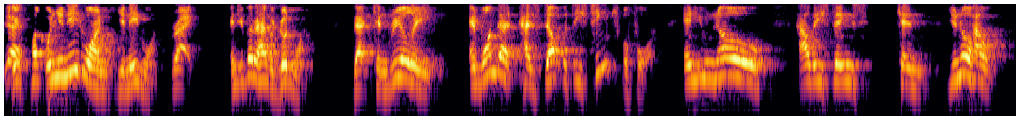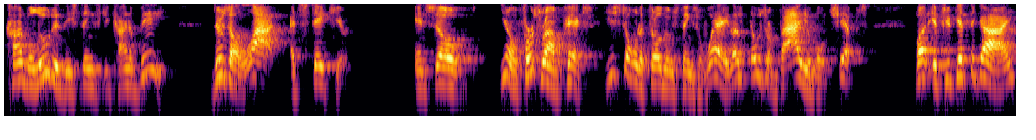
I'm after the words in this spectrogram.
Yes. But when you need one, you need one. Right. And you better have a good one that can really and one that has dealt with these teams before. And you know how these things can, you know how convoluted these things can kind of be. There's a lot at stake here. And so, you know, first round picks, you just don't want to throw those things away. Those, are valuable chips. But if you get the guy,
